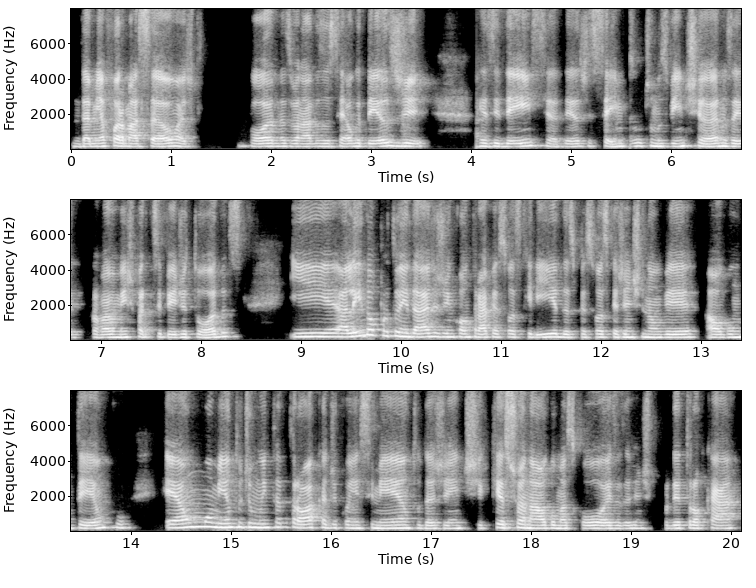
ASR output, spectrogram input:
da, minha formação. Acho que vou nas jornadas do CELG desde residência, desde sempre, os últimos 20 anos, aí provavelmente participei de todas. E além da oportunidade de encontrar pessoas queridas, pessoas que a gente não vê há algum tempo, é um momento de muita troca de conhecimento, da gente questionar algumas coisas, da gente poder trocar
